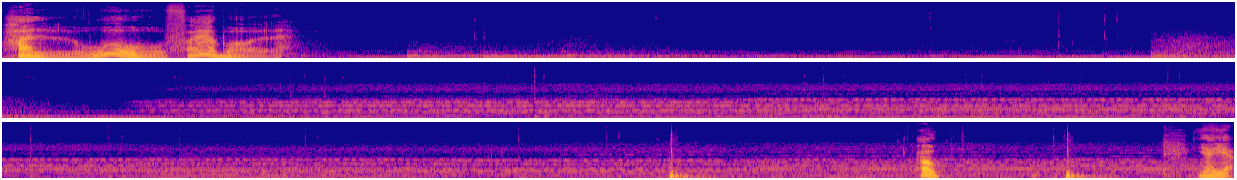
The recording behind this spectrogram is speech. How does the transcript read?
Hallo, Fireball. Oh. Ja, ja.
